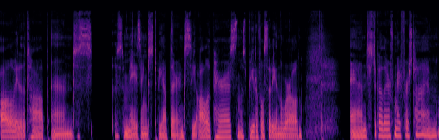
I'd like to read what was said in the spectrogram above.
all the way to the top, and just it's amazing just to be up there and see all of Paris, the most beautiful city in the world, and just to go there for my first time.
